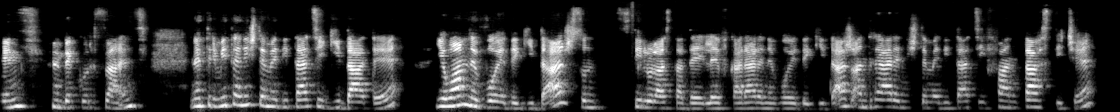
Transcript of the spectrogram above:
de cursanți, ne trimite niște meditații ghidate. Eu am nevoie de ghidaj, sunt stilul ăsta de elev care are nevoie de ghidaj. Andrei are niște meditații fantastice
